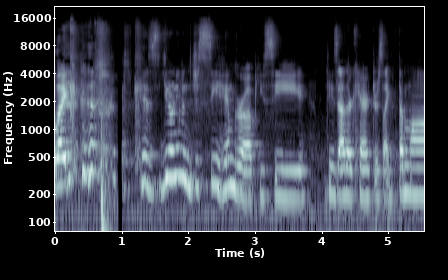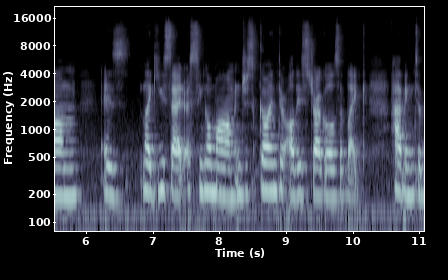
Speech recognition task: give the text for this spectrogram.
Like, because you don't even just see him grow up, you see these other characters. Like, the mom is, like you said, a single mom and just going through all these struggles of like having to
